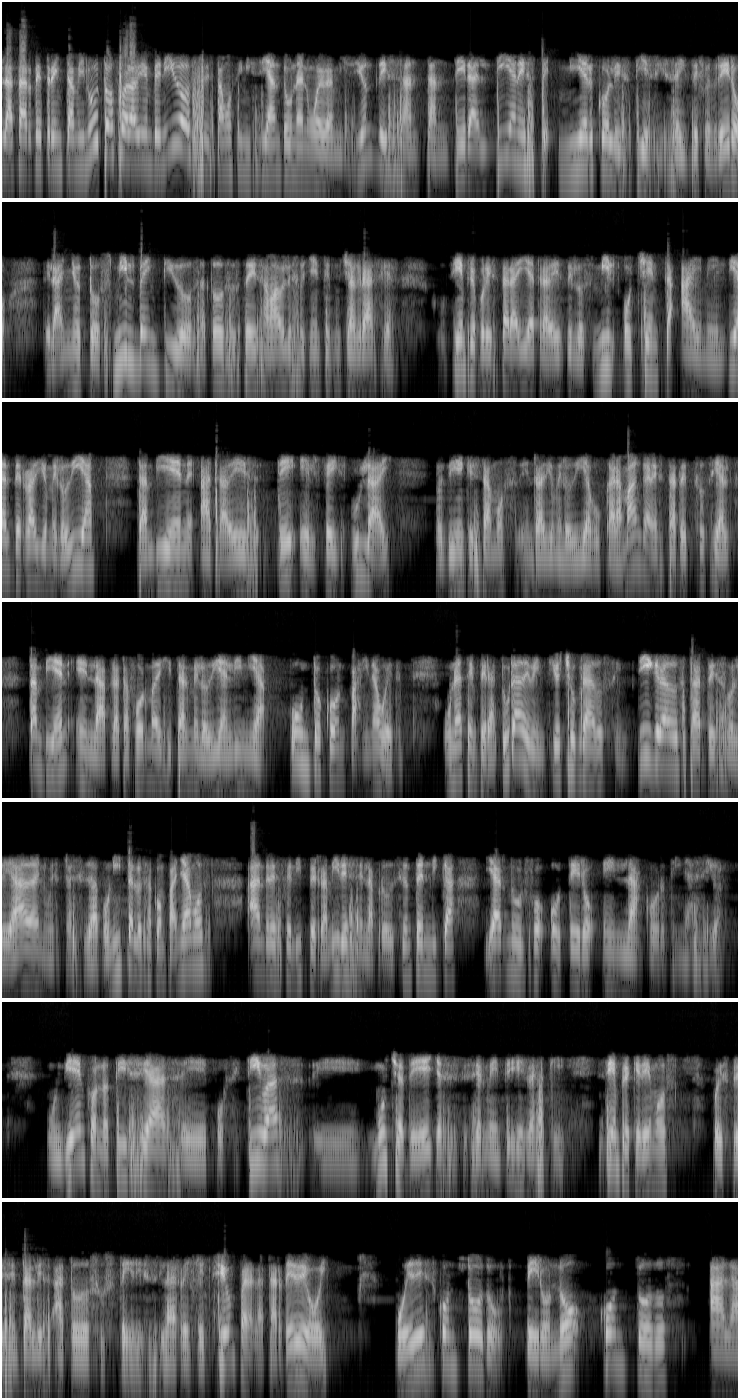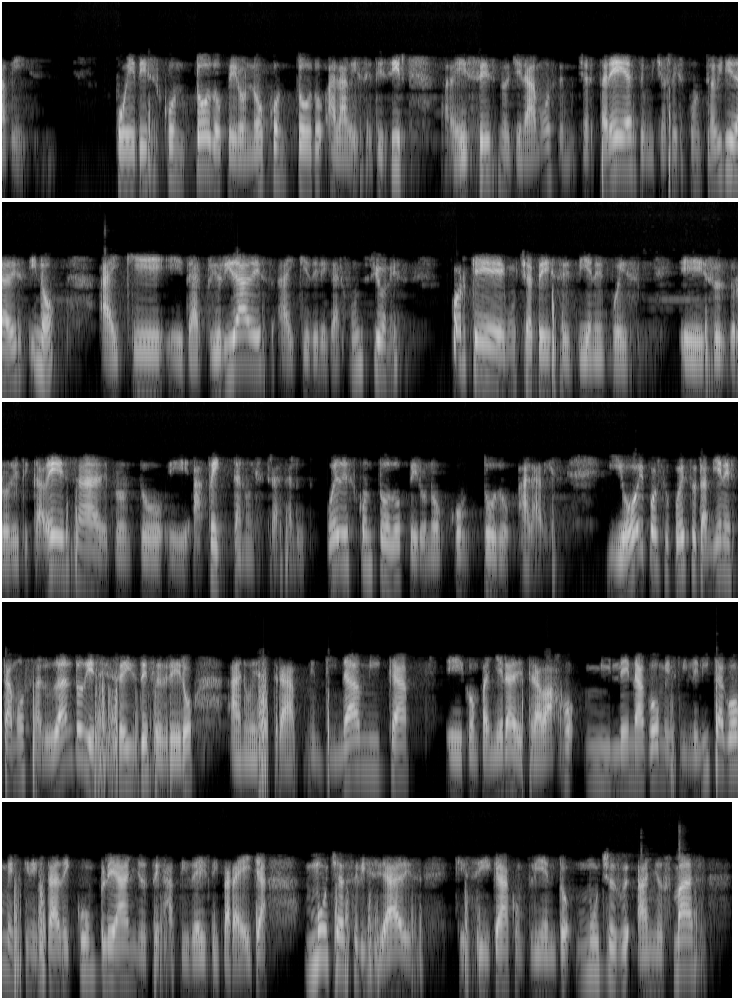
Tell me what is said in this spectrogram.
La tarde, 30 minutos. Hola, bienvenidos. Estamos iniciando una nueva emisión de Santander al día en este miércoles 16 de febrero del año 2022. A todos ustedes, amables oyentes, muchas gracias. Como siempre, por estar ahí a través de los 1080 AM, el dial de Radio Melodía, también a través de el Facebook Live. No olviden que estamos en Radio Melodía Bucaramanga, en esta red social también en la plataforma digital melodía en línea punto página web. Una temperatura de 28 grados centígrados, tarde soleada en nuestra ciudad bonita. Los acompañamos Andrés Felipe Ramírez en la producción técnica y Arnulfo Otero en la coordinación. Muy bien, con noticias eh, positivas, eh, muchas de ellas especialmente, y es las que siempre queremos pues presentarles a todos ustedes. La reflexión para la tarde de hoy, puedes con todo, pero no con todos a la vez. Puedes con todo, pero no con todo a la vez. Es decir, a veces nos llenamos de muchas tareas, de muchas responsabilidades y no, hay que eh, dar prioridades, hay que delegar funciones, porque muchas veces vienen pues esos dolores de cabeza, de pronto eh, afecta nuestra salud. Puedes con todo, pero no con todo a la vez. Y hoy, por supuesto, también estamos saludando 16 de febrero a nuestra dinámica eh, compañera de trabajo Milena Gómez, Milenita Gómez, quien está de cumpleaños de Happy Birthday. Para ella, muchas felicidades, que siga cumpliendo muchos años más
